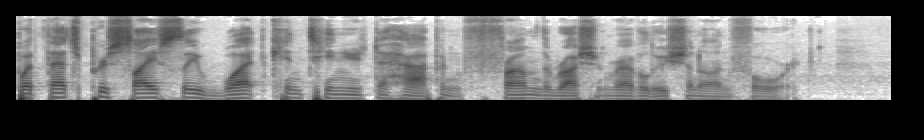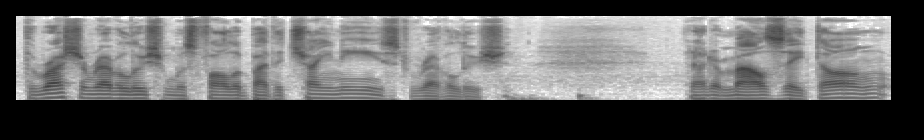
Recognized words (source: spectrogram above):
But that's precisely what continued to happen from the Russian Revolution on forward. The Russian Revolution was followed by the Chinese Revolution. And under Mao Zedong,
